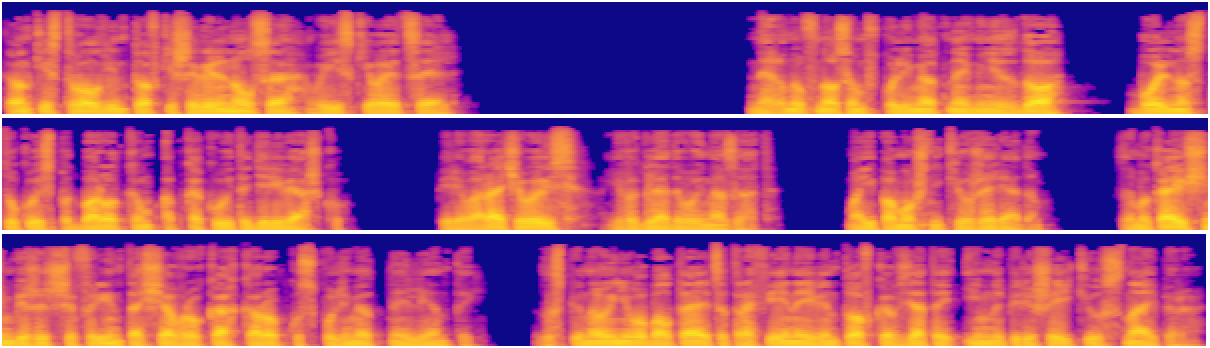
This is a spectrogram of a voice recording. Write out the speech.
Тонкий ствол винтовки шевельнулся, выискивая цель. Нырнув носом в пулеметное гнездо, больно стукаюсь подбородком об какую-то деревяшку. Переворачиваюсь и выглядываю назад. Мои помощники уже рядом. Замыкающим бежит шифрин, таща в руках коробку с пулеметной лентой. За спиной у него болтается трофейная винтовка, взятая им на перешейке у снайпера.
